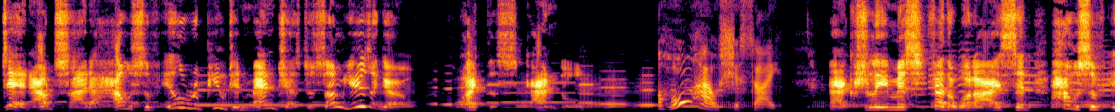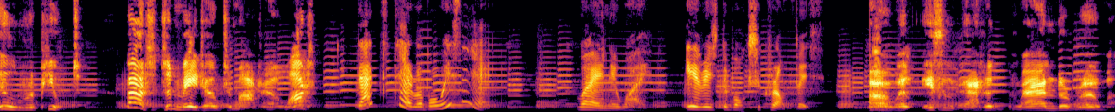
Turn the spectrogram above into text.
dead outside a house of ill repute in Manchester some years ago. Quite the scandal. A whole house, you say? Actually, Miss Featherwood, I said house of ill repute. But tomato, tomato, what? That's terrible, isn't it? Well, anyway, here is the box of crumpets. Oh, well, isn't that a grand aroma?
